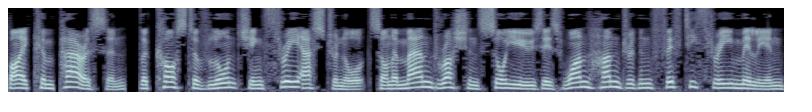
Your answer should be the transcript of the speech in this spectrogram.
By comparison, the cost of launching three astronauts on a manned Russian Soyuz is $153 million.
